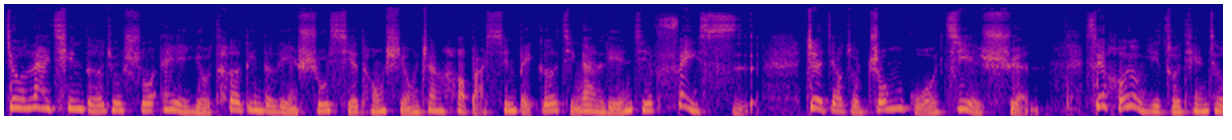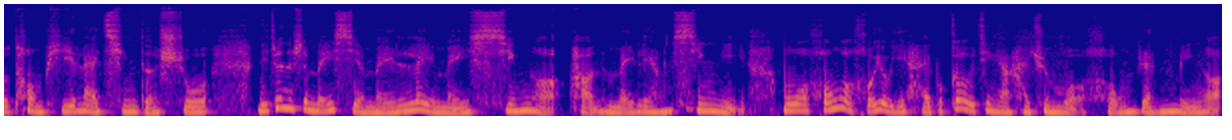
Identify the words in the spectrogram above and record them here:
就赖清德就说：“哎，有特定的脸书协同使用账号，把新北割颈案连接废死，这叫做中国界选。”所以侯友谊昨天就痛批赖清德说：“你真的是没血没泪没心哦，好，那没良心你，抹红我侯友谊还不够，竟然还去抹红人民哦，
